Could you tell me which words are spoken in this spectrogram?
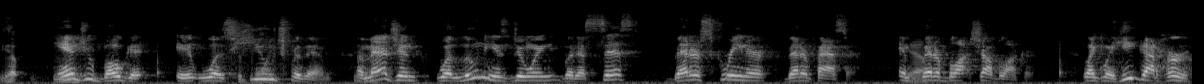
Yep. Andrew Bogut, it was huge for them. Imagine what Looney is doing, but assist, better screener, better passer, and Yeah. better block shot blocker. Like when he got hurt,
